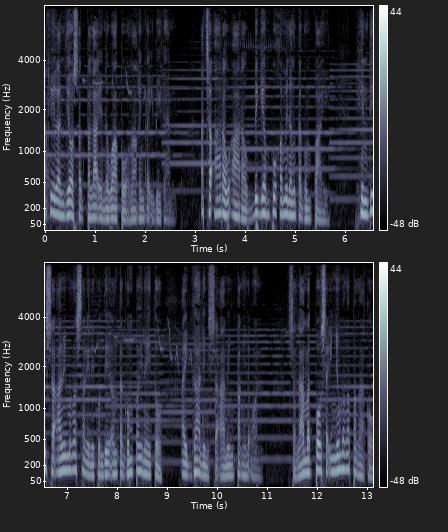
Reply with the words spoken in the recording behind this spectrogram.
Dakilan Diyos at palain nawa po ang aking kaibigan. At sa araw-araw, bigyan po kami ng tagumpay. Hindi sa aming mga sarili, kundi ang tagumpay na ito ay galing sa aming Panginoon. Salamat po sa inyong mga pangako.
